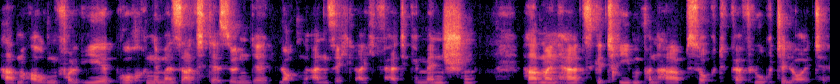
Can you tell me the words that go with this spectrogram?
haben Augen voll Ehebruch, nimmer satt der Sünde, locken an sich leichtfertige Menschen, haben ein Herz getrieben von Habsucht, verfluchte Leute.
